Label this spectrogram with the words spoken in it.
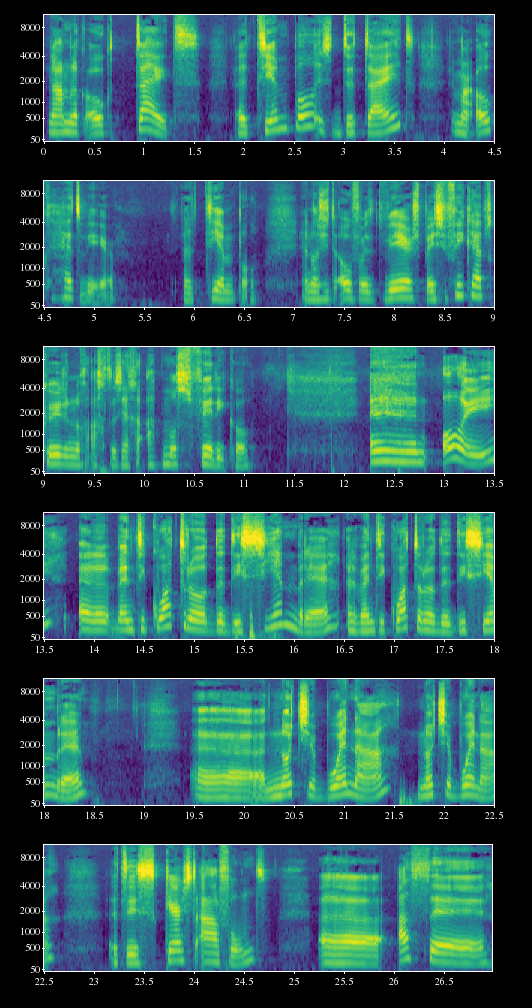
namelijk ook tijd. El tiempo is de tijd, maar ook het weer el tiempo. En als je het over het weer specifiek hebt, kun je er nog achter zeggen atmosférico. En hoy, el 24 de diciembre, el 24 de diciembre, uh, Nochebuena, Nochebuena, het is kerstavond, uh, hace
